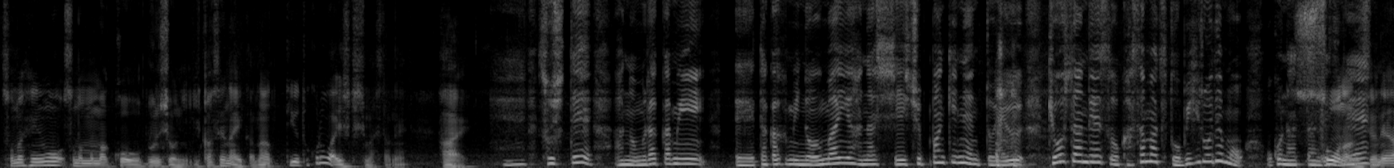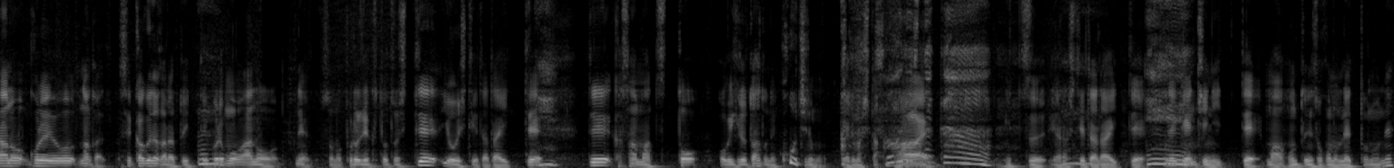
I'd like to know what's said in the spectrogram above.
その辺をそのままこう文章に活かせないかなっていうところは意識しましたね。はい。うそしてあの村上、えー、高文のうまい話出版記念という 協賛レースを笠松と帯広でも行ったんですね。そうなんですよね。あのこれをなんかせっかくだからといって、これもあのねそのプロジェクトとして用意していただいて、で笠松と帯広とあとね高知でもやりました。そうでしたか。三つやらせていただいて、ええで現地に行ってまあ本当にそこのネットのね、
